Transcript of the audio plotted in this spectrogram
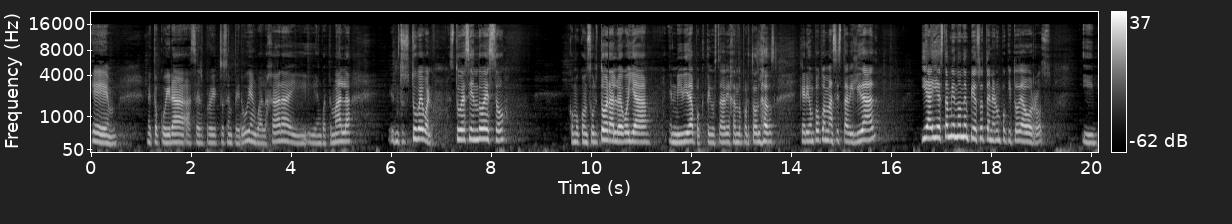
Em, me tocó ir a, hacer proyectos en Perú y en Guadalajara y, en Guatemala. Entonces estuve, bueno, estuve haciendo eso como consultora, luego ya en mi vida, porque te estaba viajando por todos lados, quería un poco más estabilidad. Y ahí es también donde empiezo a tener un poquito de ahorros y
